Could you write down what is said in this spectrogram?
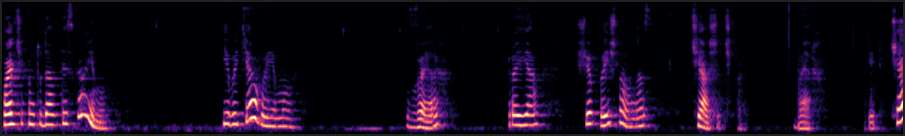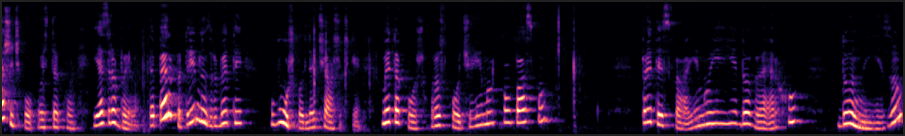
Пальчиком туди втискаємо і витягуємо вверх края, щоб вийшла у нас чашечка вверх. Чашечку ось таку я зробила. Тепер потрібно зробити вушко для чашечки. Ми також розкочуємо ковбаску, притискаємо її до верху, донизу,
